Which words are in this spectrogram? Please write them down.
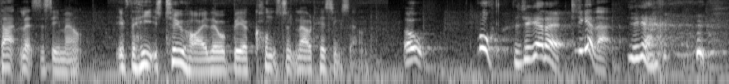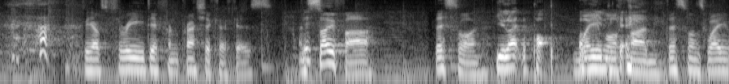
That lets the steam out. If the heat is too high, there will be a constant loud hissing sound. Oh, oh, did you get it? Did you get that? Did you get it? we have three different pressure cookers. And this so far, this one. You like the pop. Way more fun. This one's way,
